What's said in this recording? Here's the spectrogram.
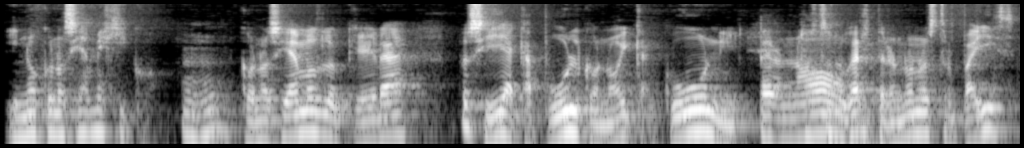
Y no conocía México. Conocíamos lo que era, pues sí, Acapulco, ¿no? Y Cancún y pero no, estos lugares, pero no nuestro país.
